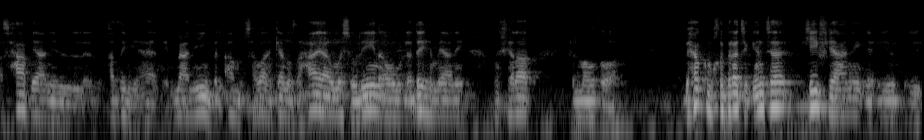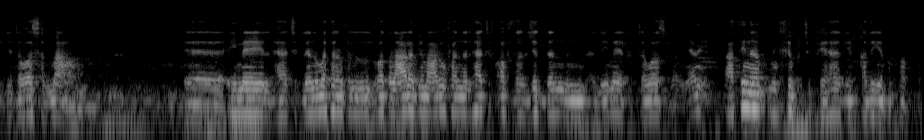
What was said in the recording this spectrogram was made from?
أصحاب يعني القضية هذه المعنيين بالأمر سواء كانوا ضحايا أو مسؤولين أو لديهم يعني انخراط في الموضوع. بحكم خبرتك أنت كيف يعني يتواصل معهم؟ آه، إيميل هاتف لأنه مثلا في الوطن العربي معروف أن الهاتف أفضل جدا من الإيميل في التواصل. يعني أعطينا من خبرتك في هذه القضية بالضبط.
